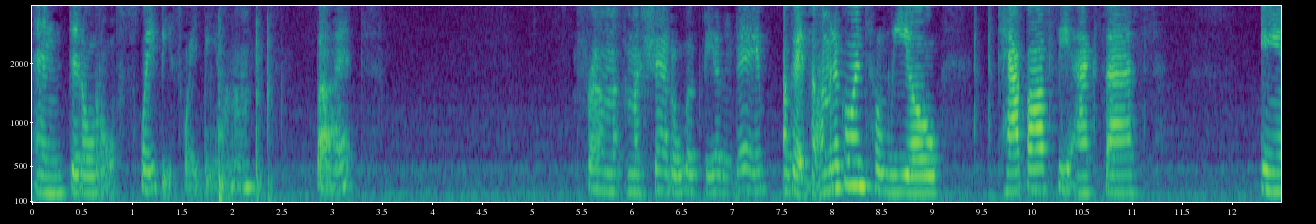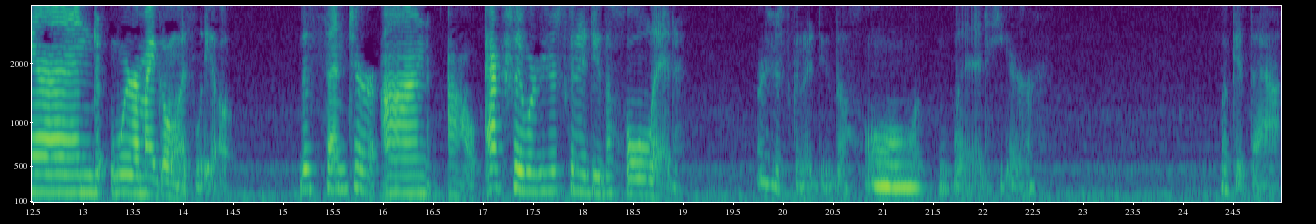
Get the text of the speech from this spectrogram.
and did a little swipey swipey on them. But from my shadow look the other day. Okay, so I'm going to go into Leo, tap off the excess, and where am I going with Leo? The center on out. Actually, we're just going to do the whole lid. We're just going to do the whole lid here. Look at that.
